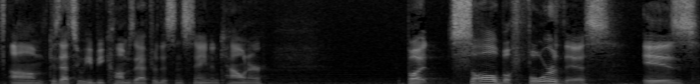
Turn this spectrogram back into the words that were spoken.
because um, that's who he becomes after this insane encounter. But Saul before this is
